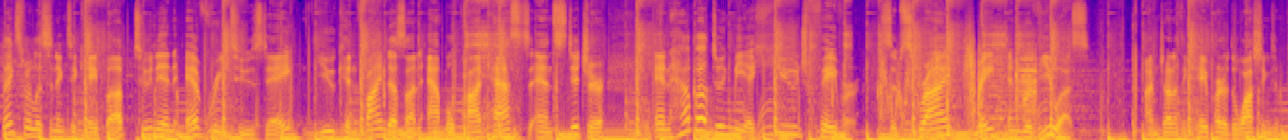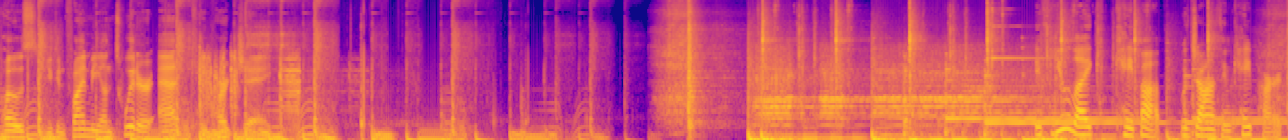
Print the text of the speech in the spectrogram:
Thanks for listening to Cape Up. Tune in every Tuesday. You can find us on Apple Podcasts and Stitcher. And how about doing me a huge favor? Subscribe, rate, and review us. I'm Jonathan Capehart of the Washington Post. You can find me on Twitter at CapehartJ. If you like Cape Up with Jonathan Capehart,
